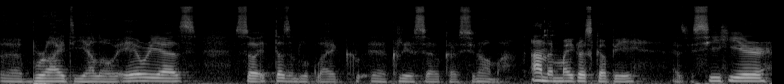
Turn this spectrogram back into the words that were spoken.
uh, bright yellow areas, so it doesn't look like uh, clear cell carcinoma. Under microscopy, as you see here,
